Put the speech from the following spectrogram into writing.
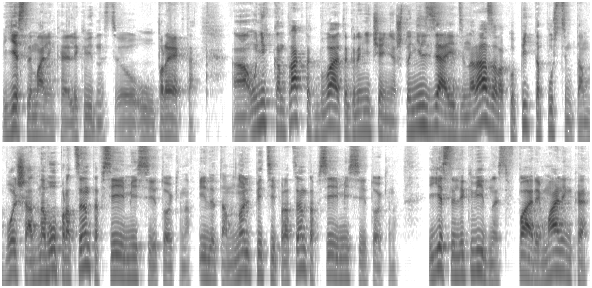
если маленькая ликвидность э, у проекта, а, у них в контрактах бывают ограничения, что нельзя единоразово купить, допустим, там больше 1% всей эмиссии токенов или там 0,5% всей эмиссии токенов. И если ликвидность в паре маленькая,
